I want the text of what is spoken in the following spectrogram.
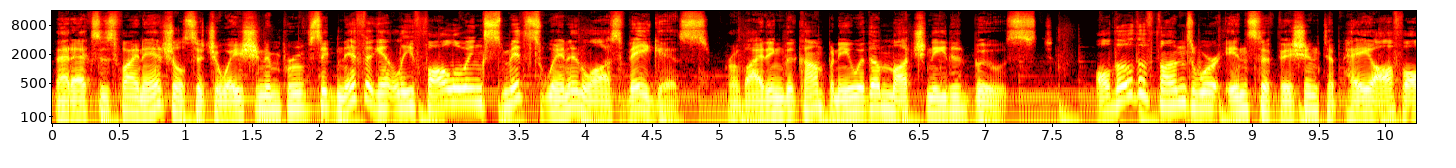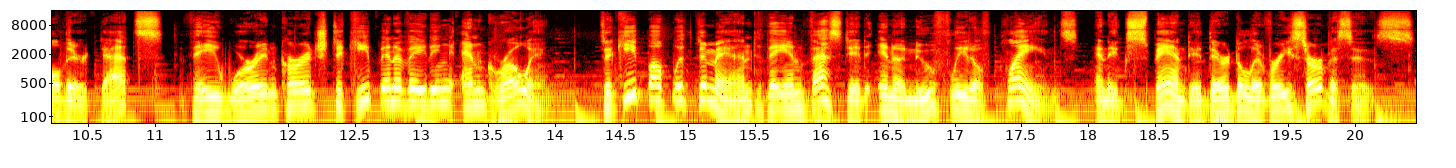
FedEx's financial situation improved significantly following Smith's win in Las Vegas, providing the company with a much needed boost. Although the funds were insufficient to pay off all their debts, they were encouraged to keep innovating and growing. To keep up with demand, they invested in a new fleet of planes and expanded their delivery services.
